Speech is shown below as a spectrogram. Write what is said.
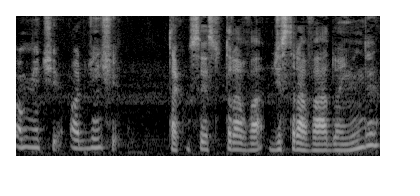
Ó, minha tia, hora de encher. Tá com o cesto trava... destravado ainda.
